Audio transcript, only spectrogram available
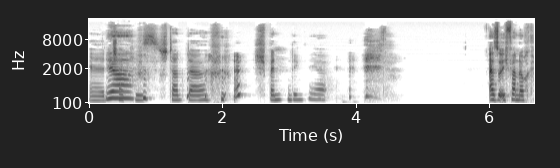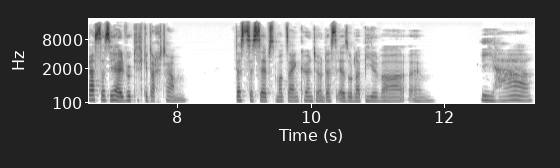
äh, Ja. Chuckys Stand da. Spendending. Ja. Also ich fand auch krass, dass sie halt wirklich gedacht haben, dass das Selbstmord sein könnte und dass er so labil war. Ähm, Ja.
